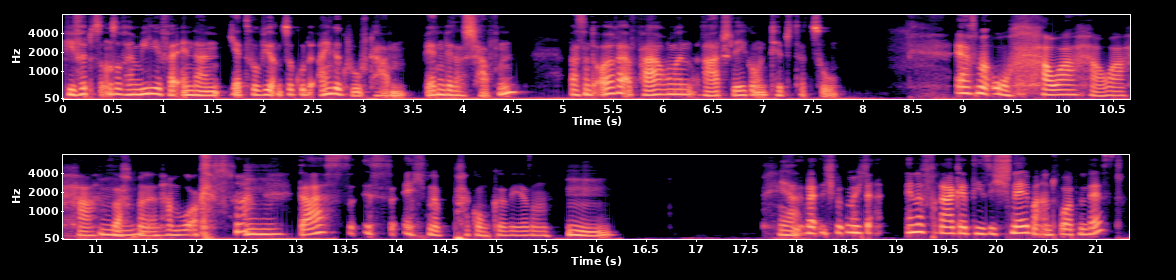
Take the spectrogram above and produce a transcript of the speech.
Wie wird es unsere Familie verändern, jetzt wo wir uns so gut eingegroovt haben? Werden wir das schaffen? Was sind eure Erfahrungen, Ratschläge und Tipps dazu? Erstmal, oh, hauer, hauer, ha, mhm. sagt man in Hamburg. Mhm. Das ist echt eine Packung gewesen. Mhm. Ja. Ich möchte eine Frage, die sich schnell beantworten lässt.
